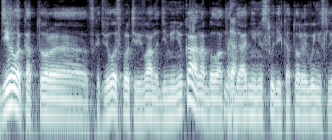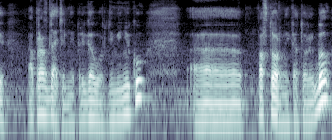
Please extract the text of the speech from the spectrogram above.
дела, которое так сказать, велось против Ивана Деменюка. Она была тогда да. одним из судей, которые вынесли оправдательный приговор Деменюку, э, повторный, который был.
